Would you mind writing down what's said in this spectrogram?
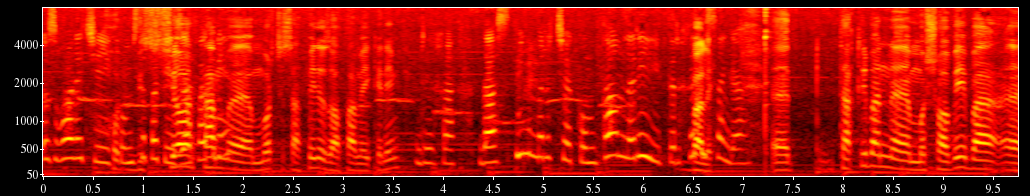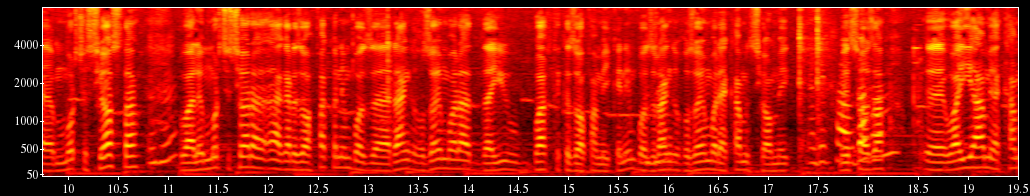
اوس غواړی چې کوم څه پکې بسیار کم مرچ سفید اضافه می‌کنیم ښه دا سپین مرچ کوم طعم لري بله. څنګه تقریبا مشابه به مرچ سیاه است ولی مرچ سیاه را اگر اضافه کنیم باز رنگ غذای ما را در این وقتی که اضافه می‌کنیم باز رنگ غذای ما را یکم سیاه می می‌سازه و این هم یکم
